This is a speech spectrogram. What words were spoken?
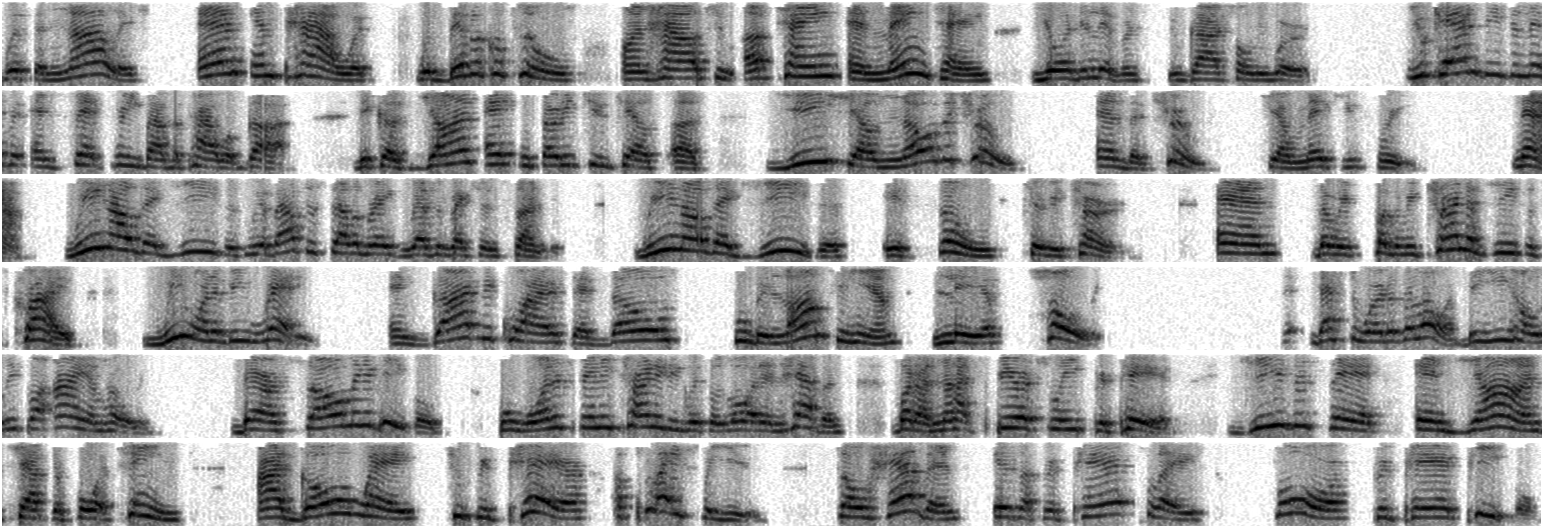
with the knowledge and empowered with biblical tools on how to obtain and maintain your deliverance through God's holy word. You can be delivered and set free by the power of God because John 8 and 32 tells us, ye shall know the truth and the truth shall make you free. Now, we know that Jesus, we're about to celebrate Resurrection Sunday. We know that Jesus is soon to return. And the, for the return of Jesus Christ, we want to be ready. And God requires that those who belong to him live holy. That's the word of the Lord. Be ye holy, for I am holy. There are so many people who want to spend eternity with the Lord in heaven, but are not spiritually prepared. Jesus said in John chapter 14, I go away to prepare a place for you. So heaven is a prepared place for prepared people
